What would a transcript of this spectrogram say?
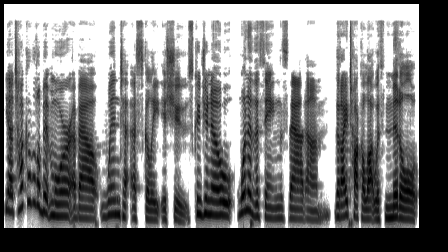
Yeah, talk a little bit more about when to escalate issues because you know one of the things that um, that I talk a lot with middle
